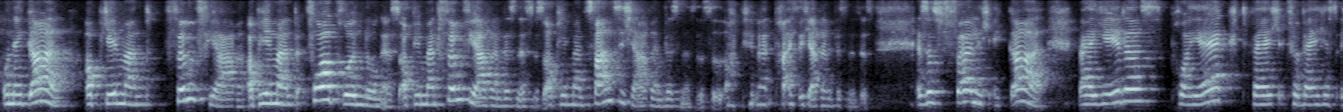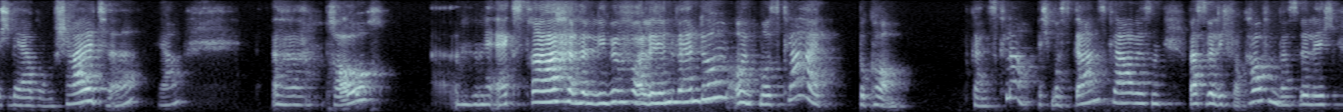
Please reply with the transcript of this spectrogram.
Und egal, ob jemand fünf Jahre, ob jemand vor Gründung ist, ob jemand fünf Jahre im Business ist, ob jemand 20 Jahre im Business ist, ob jemand 30 Jahre im Business ist. Es ist völlig egal, weil jedes Projekt, welch, für welches ich Werbung schalte, ja, äh, braucht eine extra liebevolle Hinwendung und muss Klarheit bekommen. Ganz klar. Ich muss ganz klar wissen, was will ich verkaufen, was will ich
